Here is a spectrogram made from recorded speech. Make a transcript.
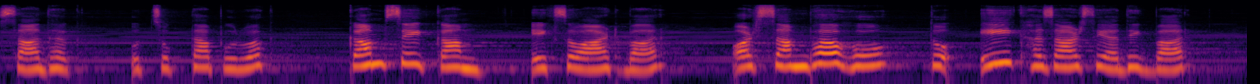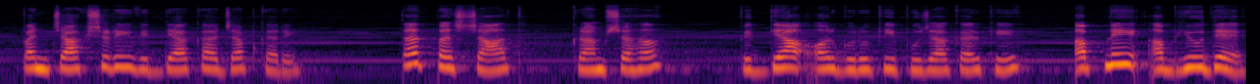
साधक उत्सुकता पूर्वक कम से कम 108 बार और संभव हो तो एक हज़ार से अधिक बार पंचाक्षरी विद्या का जप करें। तत्पश्चात क्रमशः विद्या और गुरु की पूजा करके अपने अभ्युदय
